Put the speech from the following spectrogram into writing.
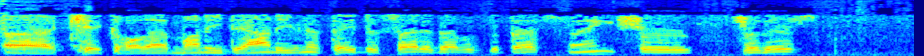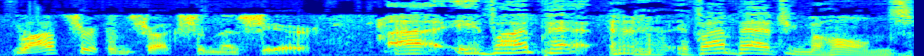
uh, kick all that money down, even if they decided that was the best thing for for their roster construction this year. Uh, if I'm Pat, if I'm Patrick Mahomes,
